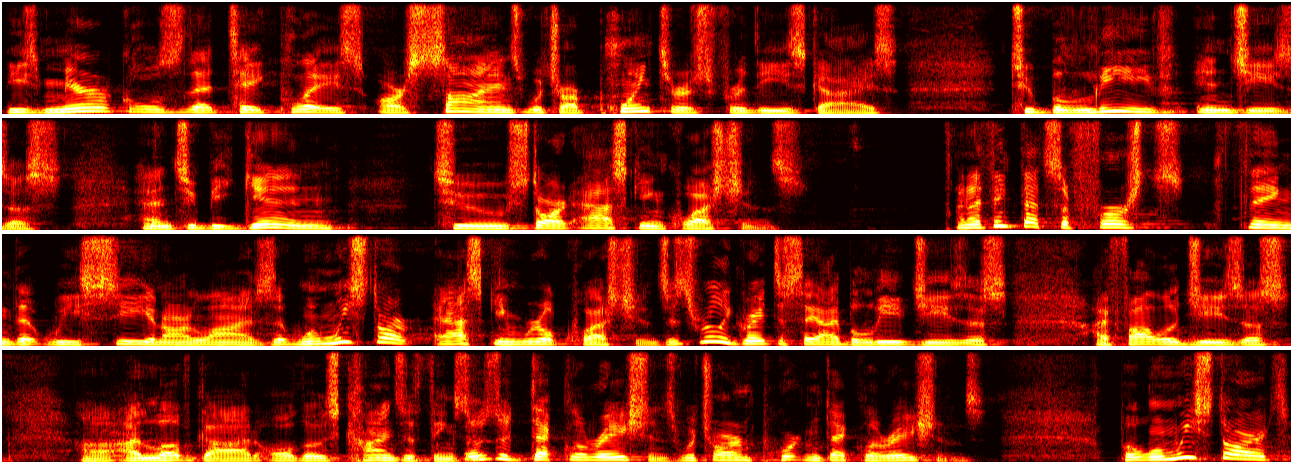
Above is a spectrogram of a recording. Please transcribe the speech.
These miracles that take place are signs which are pointers for these guys to believe in Jesus and to begin to start asking questions. And I think that's the first thing that we see in our lives that when we start asking real questions, it's really great to say, I believe Jesus, I follow Jesus, uh, I love God, all those kinds of things. Those are declarations, which are important declarations. But when we start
